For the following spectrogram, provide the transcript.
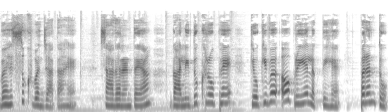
वह सुख बन जाता है। साधारणतया, गाली दुख रूप है, क्योंकि वह अप्रिय लगती है। परंतु,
